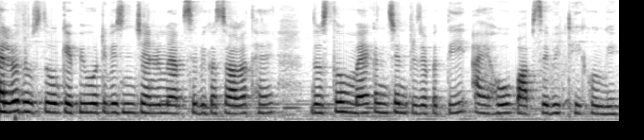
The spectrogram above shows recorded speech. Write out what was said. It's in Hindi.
हेलो दोस्तों, केपी मोटिवेशन चैनल में आप सभी का स्वागत है। दोस्तों, मैं कंचन प्रजापति आई होप आप सभी ठीक होंगे।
